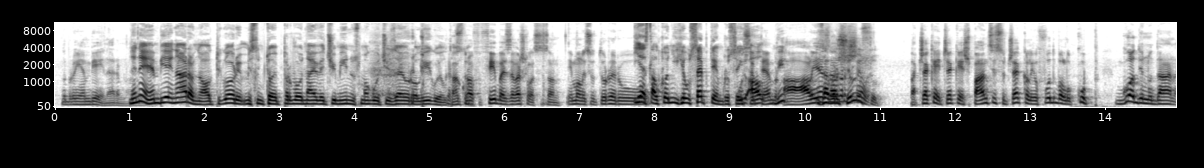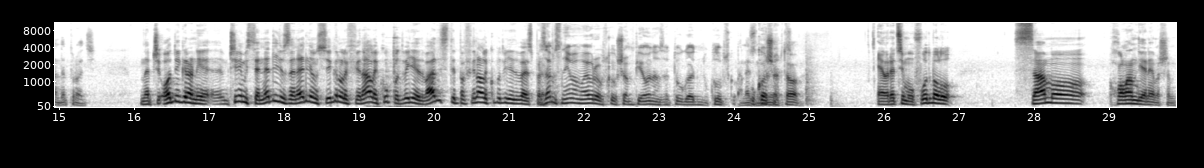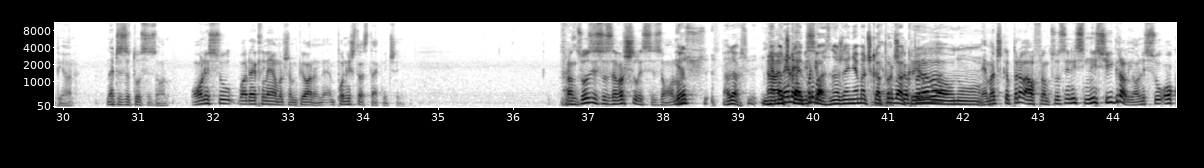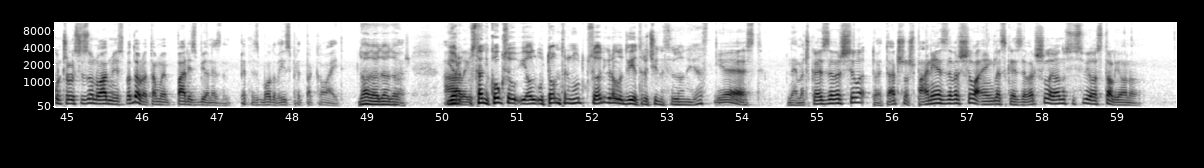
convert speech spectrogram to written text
Dobro, i NBA, naravno. Ne, ne, NBA naravno, ali ti govorim, mislim, to je prvo najveći minus mogući za Euroligu, ili tako? Katastrofa. FIBA je završila sezonu. Imali su turnir u, Jest, ali kod njih je u septembru se u ali septembru, vi- ali je završili završila. su. Pa čekaj, čekaj, Španci su čekali u futbolu kup godinu dana da prođe. Znači, odigran je, čini mi se, nedelju za nedeljom su igrali finale kupa 2020. pa finale kupa 2021. Zamisli, nemamo evropskog šampiona za tu godinu, klubskog, Pa ne u znam, košarci. To. Evo, recimo, u futbolu samo Holandija nema šampiona. Znači, za tu sezonu. Oni su rekli, nemamo šampiona, ne, poništa s. Francuzi su završili sezonu. Jesu, da, da, su- Njemačka ne, ne, je mislim- prva, znaš da je Njemačka, prva krenula, ono... Nemačka prva, ali Francuzi nisu, nisu igrali. Oni su okončali sezonu administrativno. Pa dobro, tamo je Paris bio, ne znam, 15 bodova ispred, pa kao ajde. Da, da, da, da. Znaš. Jer, Ali, stani, koliko se, jel, u tom trenutku se odigralo dvije trećine sezone, jest? jest. Nemačka je završila, to je tačno. Španija je završila, Engleska je završila i onda su svi ostali ono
